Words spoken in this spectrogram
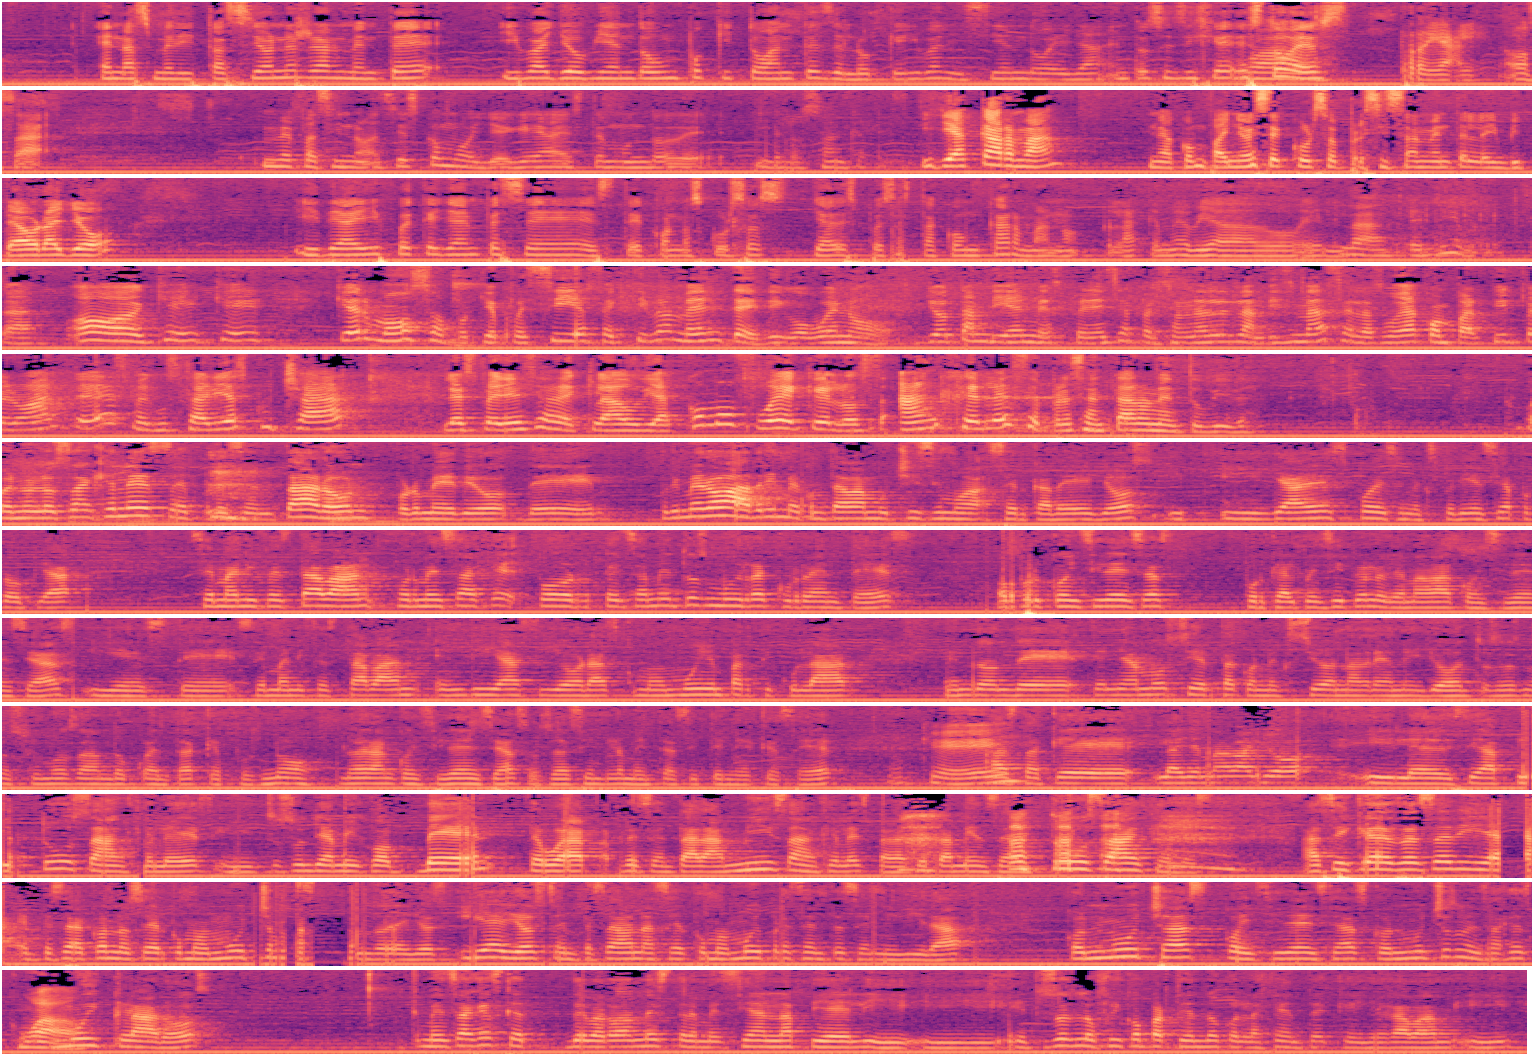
en las meditaciones realmente iba yo viendo un poquito antes de lo que iba diciendo ella, entonces dije, esto Wow. es real, o sea, me fascinó, así es como llegué a este mundo de, de Los Ángeles. Y ya Karma me acompañó a ese curso, precisamente la invité ahora yo, y de ahí fue que ya empecé este con los cursos, ya después hasta con Karma, ¿no? La que me había dado el, Claro. el libro. Oh, qué, qué, qué hermoso, porque pues sí, efectivamente, digo, bueno, yo también, mi experiencia personal es la misma, se las voy a compartir, pero antes me gustaría escuchar la experiencia de Claudia. ¿Cómo fue que los ángeles se presentaron en tu vida? Bueno, Los Ángeles se presentaron por medio de... Primero Adri me contaba muchísimo acerca de ellos y, y ya después en experiencia propia se manifestaban por mensaje, por pensamientos muy recurrentes o por coincidencias, porque al principio lo llamaba coincidencias y este se manifestaban en días y horas como muy en particular en donde teníamos cierta conexión Adriana y yo, entonces nos fuimos dando cuenta que pues no, no eran coincidencias, o sea, simplemente así tenía que ser. Hasta que la llamaba yo y le decía, pide tus ángeles. Y entonces un día me dijo, ven, te voy a presentar a mis ángeles para que también sean tus ángeles. Así que desde ese día empecé a conocer como mucho más fondo de ellos y ellos empezaron a ser como muy presentes en mi vida, con muchas coincidencias, con muchos mensajes como Wow. muy claros mensajes que de verdad me estremecían la piel y, y- y entonces lo fui compartiendo con la gente que llegaba y,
